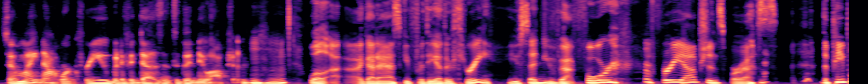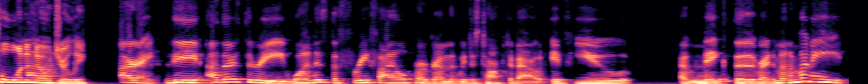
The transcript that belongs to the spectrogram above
So it might not work for you, but if it does, it's a good new option. Mm-hmm. Well, I, I got to ask you for the other three. You said you've got four free options for us. The people want to know, uh, Julie. All right. The other three one is the free file program that we just talked about. If you make the right amount of money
